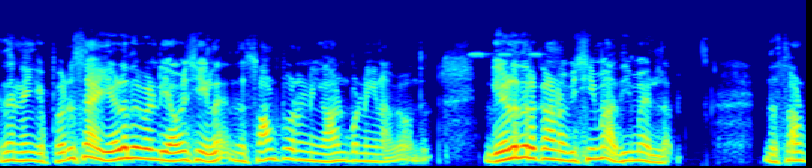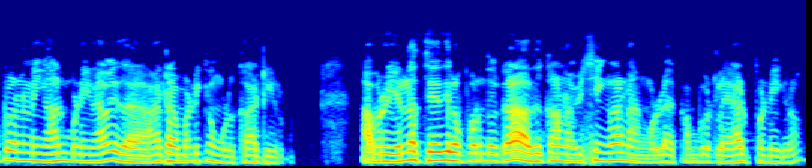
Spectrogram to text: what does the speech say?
இதை நீங்கள் பெருசாக எழுத வேண்டிய அவசியம் இல்லை. இந்த சாஃப்ட்வேரை நீங்கள் ஆன் பண்ணிங்கனாவே வந்து இங்கே எழுதுறதுக்கான விஷயமே அதிகமாக இல்லை. இந்த சாஃப்ட்வேரை நீங்கள் ஆன் பண்ணிங்கனாவே இதை ஆட்டோமேட்டிக்காக உங்களுக்கு காட்டிடும். அப்புறம் என்ன தேதியில் பிறந்திருக்கா அதுக்கான விஷயங்களை நாங்கள் உள்ள கம்ப்யூட்டரில் ஆட் பண்ணிக்கிறோம்.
